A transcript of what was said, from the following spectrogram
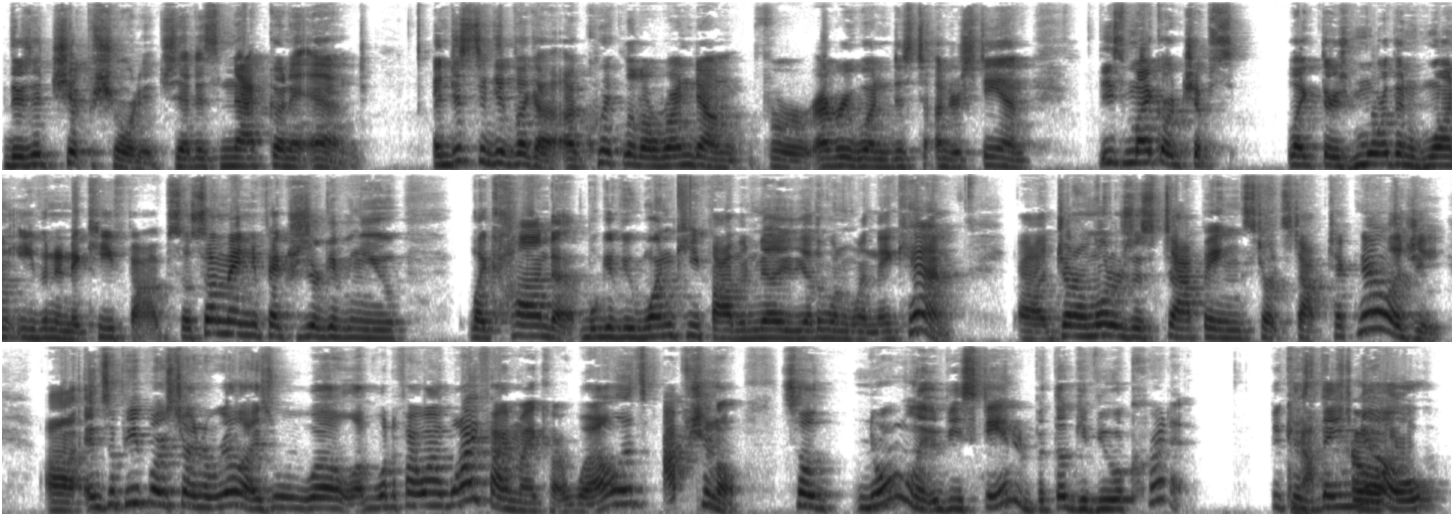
there's a chip shortage that is not going to end. And just to give like a, a quick little rundown for everyone, just to understand, these microchips, like there's more than one even in a key fob. So some manufacturers are giving you, like Honda, will give you one key fob and mail you the other one when they can. Uh, General Motors is stopping start stop technology. Uh, and so people are starting to realize, well, well, what if I want Wi Fi in my car? Well, it's optional. So normally it would be standard, but they'll give you a credit because Yeah. they So- know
